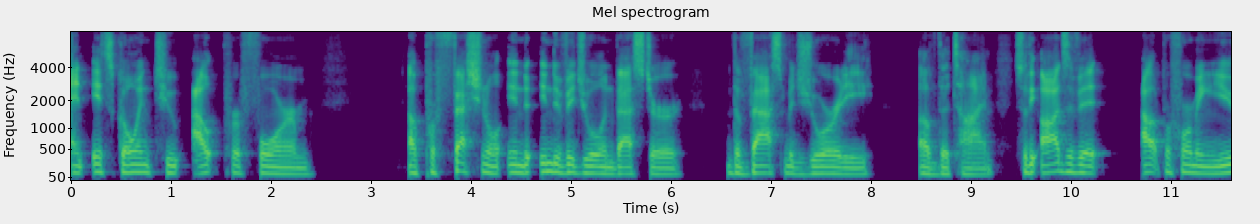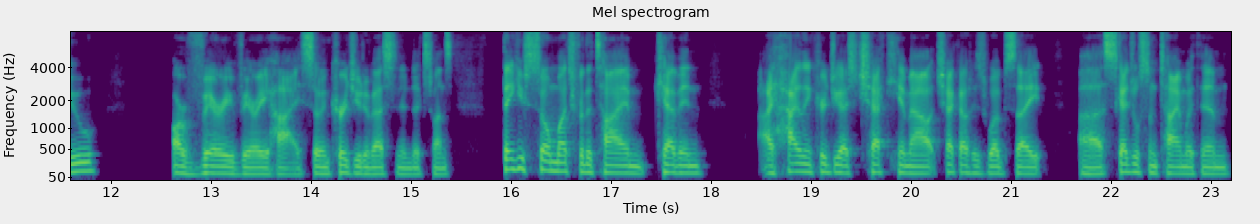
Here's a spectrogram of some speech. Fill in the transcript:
and it's going to outperform a professional ind- individual investor the vast majority of the time. So the odds of it outperforming you are very, very high. So I encourage you to invest in index funds. Thank you so much for the time, Kevin. I highly encourage you guys check him out, check out his website, uh, schedule some time with him.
